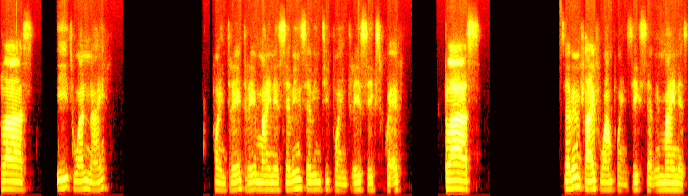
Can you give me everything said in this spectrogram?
plus 819.33 minus 770.36 squared plus 751.67 minus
